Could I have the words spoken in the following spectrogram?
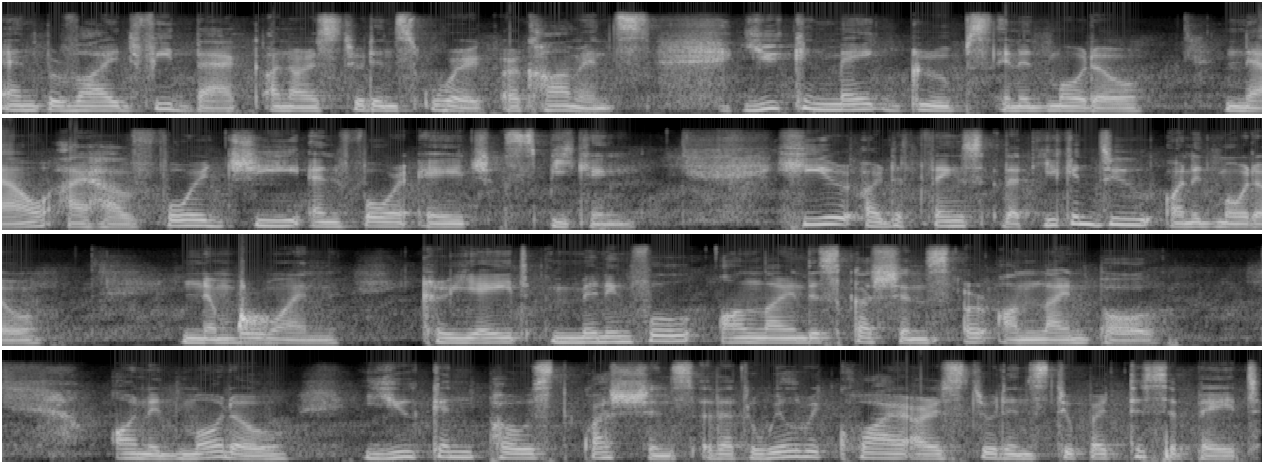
and provide feedback on our students' work or comments. You can make groups in Edmodo. Now I have 4G and 4H speaking. Here are the things that you can do on Edmodo. Number 1. Create meaningful online discussions or online poll. On Edmodo, you can post questions that will require our students to participate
